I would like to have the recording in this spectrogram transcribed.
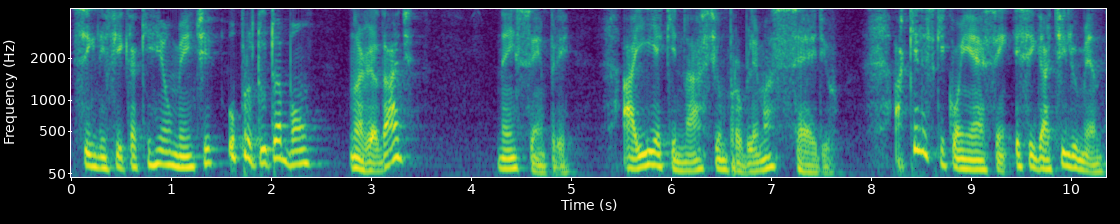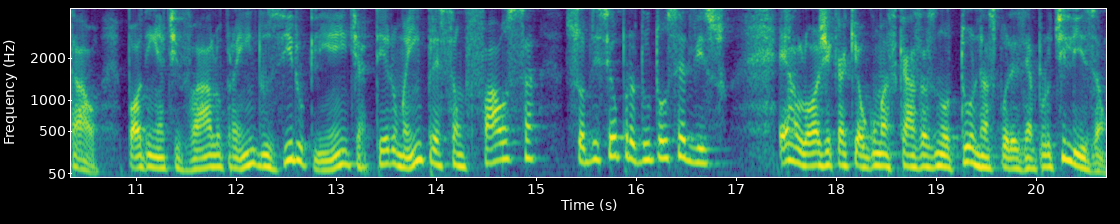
significa que realmente o produto é bom. Não é verdade? Nem sempre. Aí é que nasce um problema sério. Aqueles que conhecem esse gatilho mental podem ativá-lo para induzir o cliente a ter uma impressão falsa sobre seu produto ou serviço. É a lógica que algumas casas noturnas, por exemplo, utilizam.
